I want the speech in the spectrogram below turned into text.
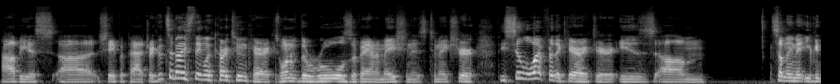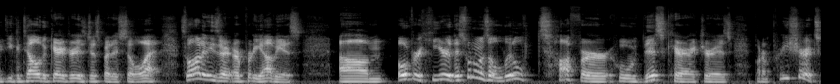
obvious uh, shape of Patrick. That's a nice thing with cartoon characters. One of the rules of animation is to make sure the silhouette for the character is um, something that you can you can tell the character is just by their silhouette. So a lot of these are, are pretty obvious. Um, over here, this one was a little tougher who this character is, but I'm pretty sure it's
